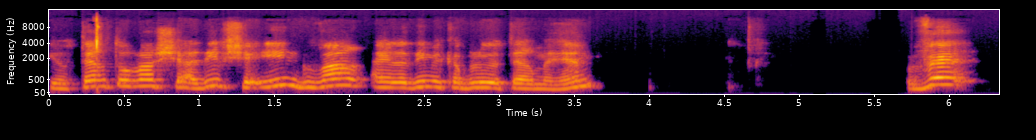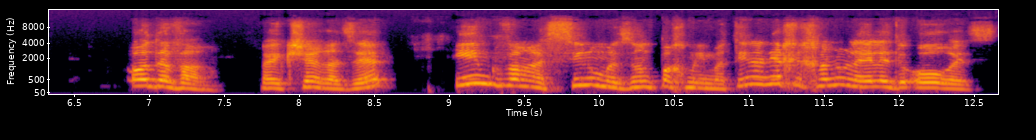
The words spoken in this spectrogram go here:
יותר טובה שעדיף שאם כבר הילדים יקבלו יותר מהם. ועוד דבר בהקשר הזה, אם כבר עשינו מזון פחמימתי, נניח הכנו לילד אורז,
